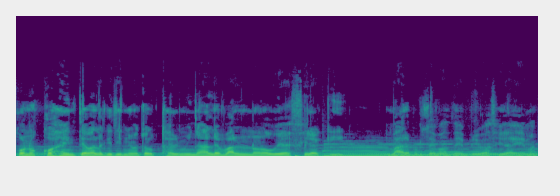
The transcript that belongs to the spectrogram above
conozco gente, ¿vale? Que tiene otros terminales, ¿vale? No lo voy a decir aquí, ¿vale? Por temas de privacidad y demás.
